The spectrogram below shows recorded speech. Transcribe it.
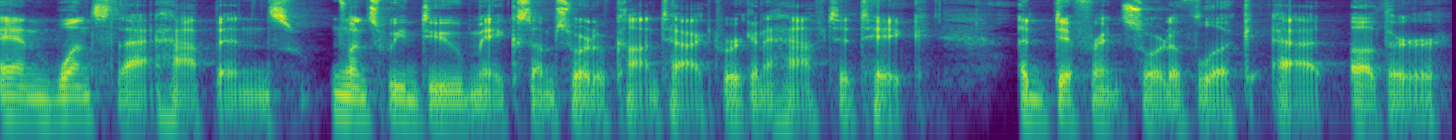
and once that happens once we do make some sort of contact we're going to have to take a different sort of look at other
